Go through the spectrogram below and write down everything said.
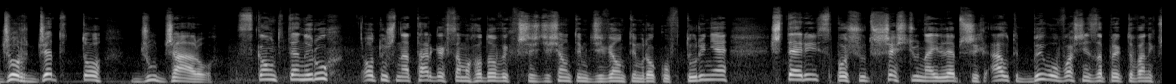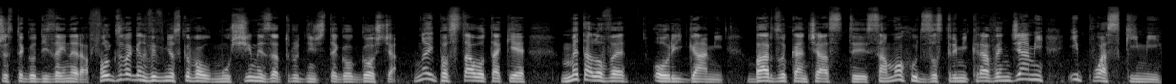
Giorgetto Giugiaro. Skąd ten ruch? Otóż na targach samochodowych w 1969 roku w Turynie cztery spośród sześciu najlepszych aut było właśnie zaprojektowanych przez tego designera. Volkswagen wywnioskował, musimy zatrudnić tego gościa. No i powstało takie metalowe origami. Bardzo kanciasty samochód z ostrymi krawędziami i płaskimi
